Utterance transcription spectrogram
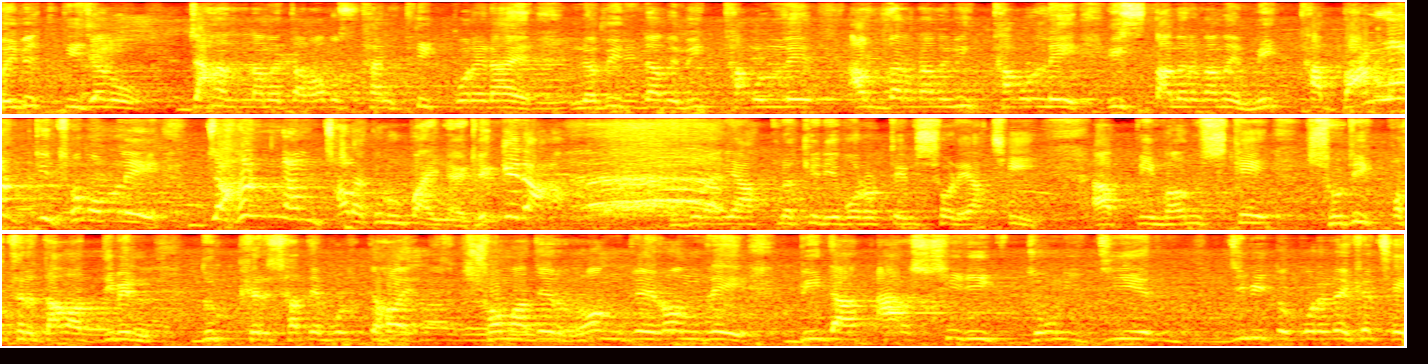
ওই ব্যক্তি যেন জাহান্নামে তার অবস্থান ঠিক করে নেয়। নবীর নামে মিথ্যা বললে, আল্লাহর নামে মিথ্যা বললে, ইসলামের নামে মিথ্যা বানোয়ার কিছু বললে জাহান নাম ছাড়া কোনো উপায় নাই, ঠিক না আমি আপনাকে নিয়ে বড় টেনশনে আছি। আপনি মানুষকে সঠিক পথের দাওয়াত দিবেন, দুঃখের সাথে বলতে হয়, সমাজের রন্ধ্রে রন্ধ্রে বিদাত আর শিরিক, জমি জিয়ে জীবিত করে রেখেছে।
